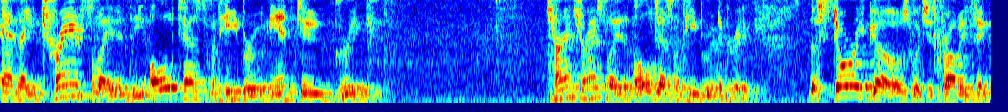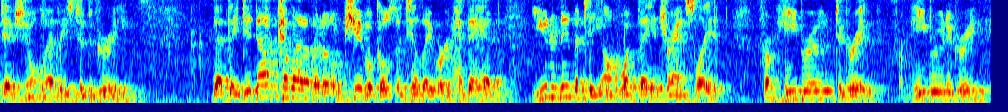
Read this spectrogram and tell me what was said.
and they translated the Old Testament Hebrew into Greek translated Old Testament Hebrew into Greek. The story goes, which is probably fictional, at least to a degree, that they did not come out of their little cubicles until they were they had unanimity on what they had translated from Hebrew to Greek. From Hebrew to Greek.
